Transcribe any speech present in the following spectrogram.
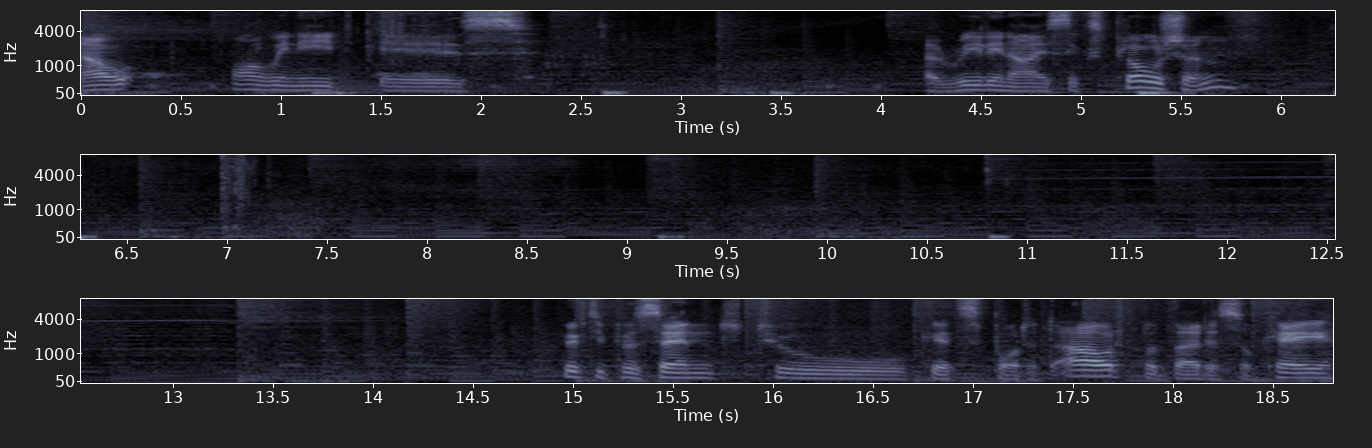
Now all we need is a really nice explosion. Fifty percent to get spotted out, but that is okay.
